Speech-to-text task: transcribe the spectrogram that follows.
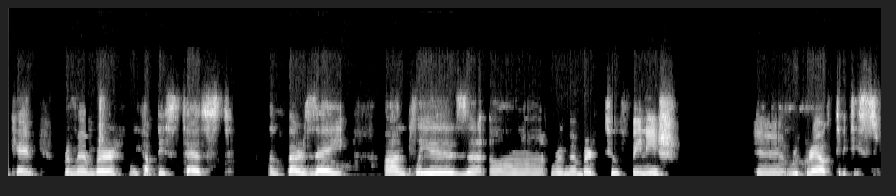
Okay, remember we have this test on Thursday and please uh, remember to finish uh, recreo activities.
